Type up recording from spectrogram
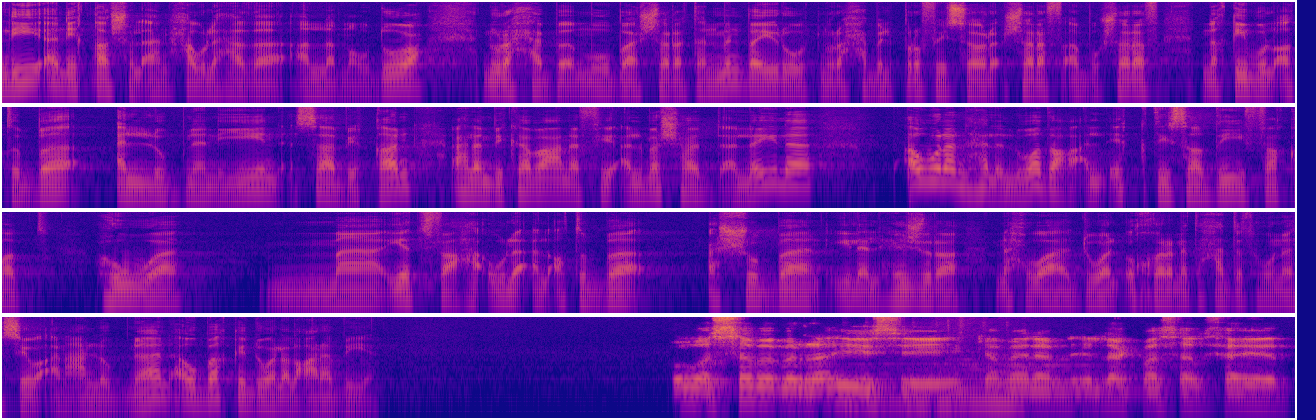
للنقاش الآن حول هذا الموضوع. نرحب مباشرة من بيروت. نرحب بالبروفيسور شرف أبو شرف نقيب الأطباء اللبنانيين سابقا. أهلا بك معنا في المشهد الليلة. أولا هل الوضع الاقتصادي فقط هو ما يدفع هؤلاء الأطباء الشبان إلى الهجرة نحو دول أخرى؟ نتحدث هنا سواء عن لبنان أو باقي الدول العربية. هو السبب الرئيسي كمان بنقول لك مساء الخير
